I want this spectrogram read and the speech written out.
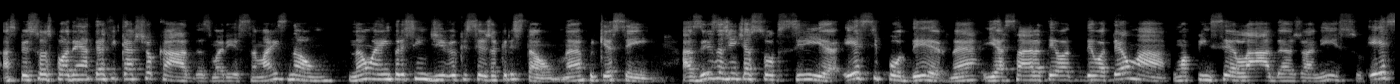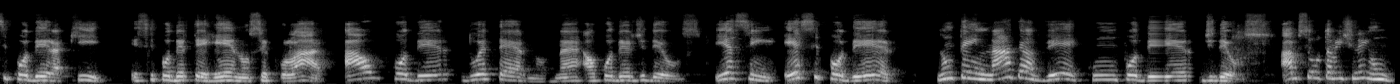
as pessoas podem até ficar chocadas, Marissa, mas não, não é imprescindível que seja cristão, né? Porque assim, às vezes a gente associa esse poder, né? E a Sara deu, até uma, uma pincelada já nisso. Esse poder aqui, esse poder terreno, secular, ao poder do eterno, né? Ao poder de Deus. E assim, esse poder não tem nada a ver com o poder de Deus, absolutamente nenhum.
